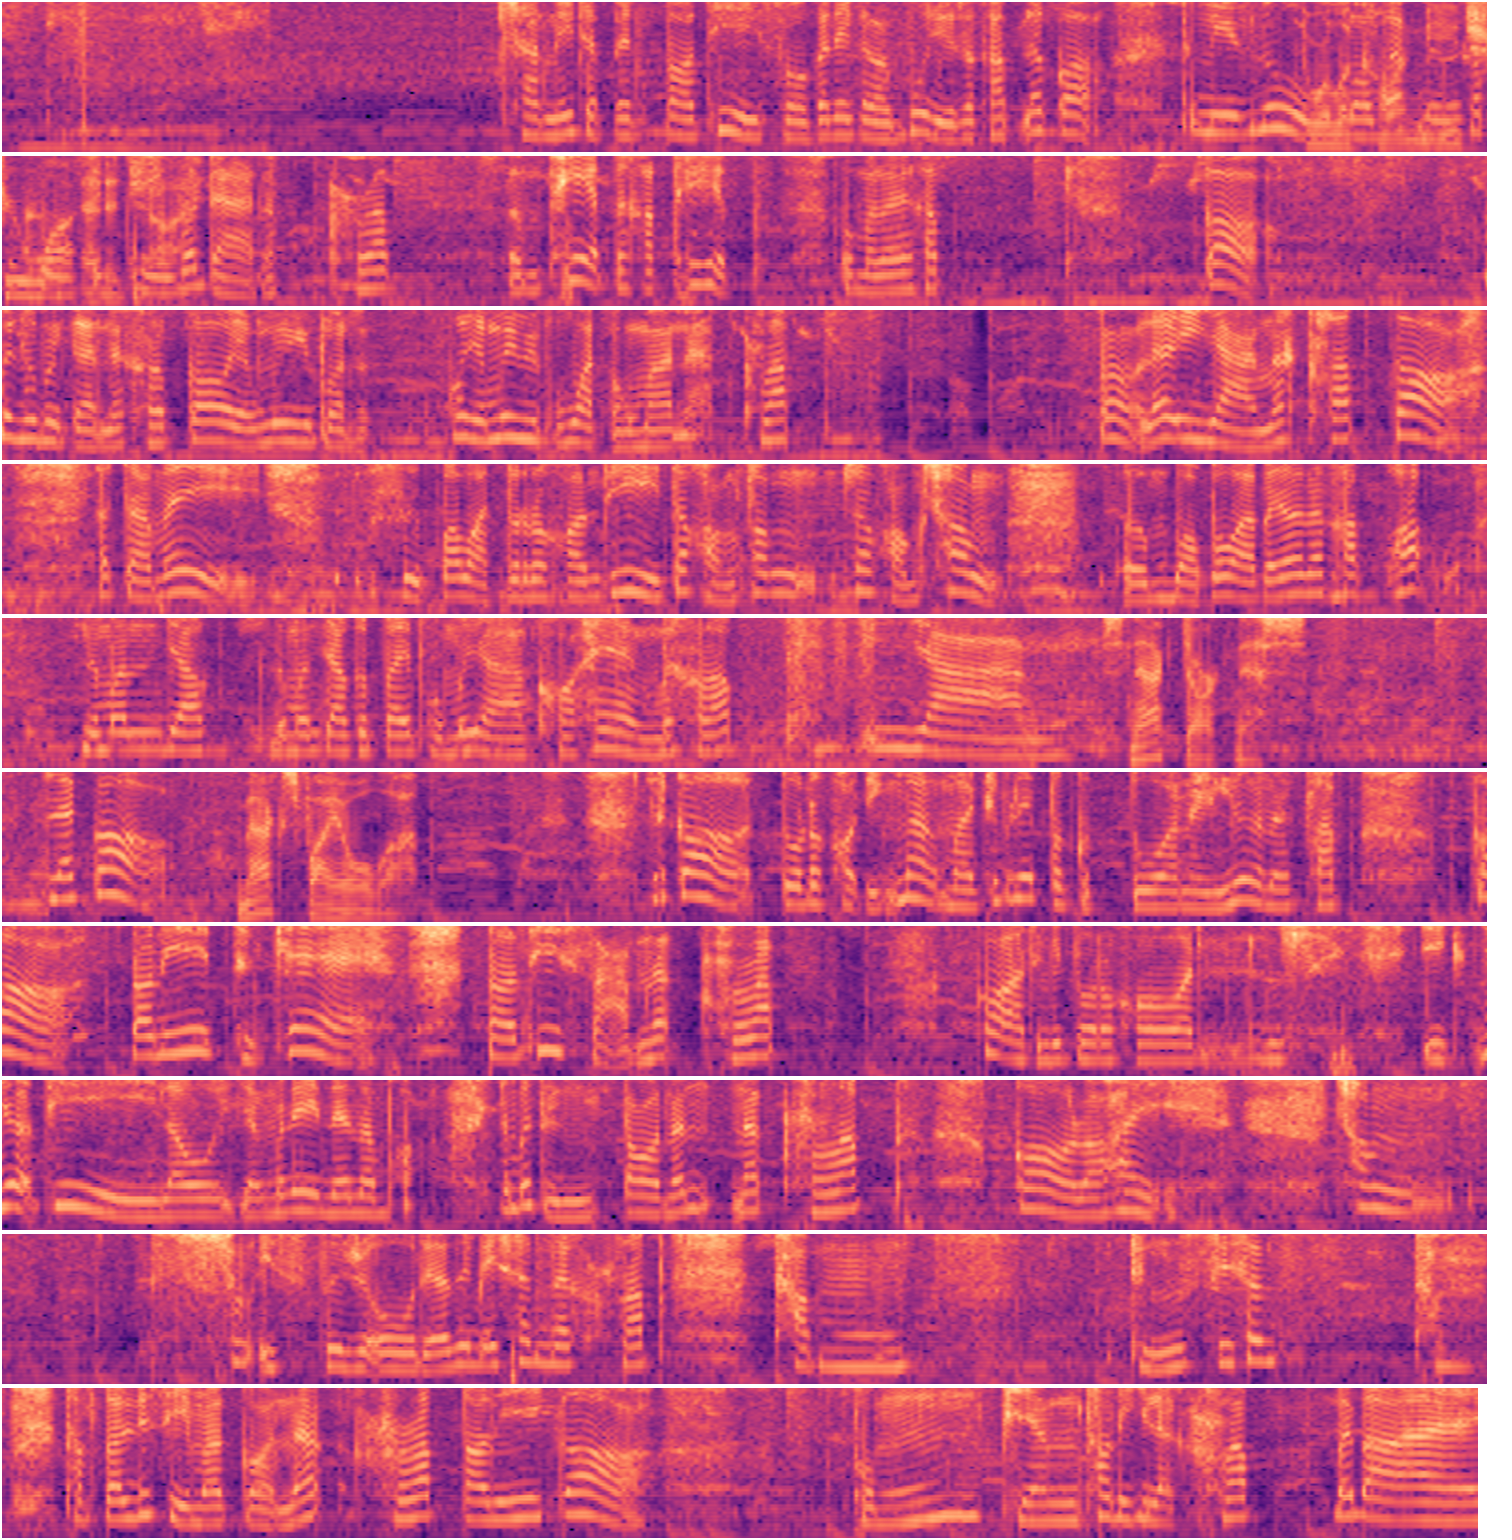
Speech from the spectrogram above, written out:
ฉากนี้จะเป็นตอนที่โซการ์เด้นกำลังพูดอยู่นะครับ แล้วก็จะมีรูปตัวละมองครแวบหนึ่งนี้นะครับชื่อก็คือว่าเป็น Edijai เทวดานะครับเอิมเทพนะครับ เทพประมาณนั้นนะครับ ก็ ไม่รู้เหมือนกันนะครับ ก็ยังไม่มีประวัติก็ยังไม่มีประวัติออกมานะครับอ๋อแล้วอีกอย่างนะครับก็เราจะไม่สืบประวัติตัวละครที่เจ้าของช่องเจ้าของช่องเอิมบอกประวัติไปแล้วนะครับ เพราะเดี๋ยวมันยาวเดี๋ยวมันยาวเกินไปผมไม่อยากคอแห้งนะครับอย่าง Snack Darkness, และก็ Max Viola, แล้วก็ตัวละครอีกมากมายที่ไม่ได้ปรากฏตัวในเรื่องนะครับ ก็ตอนนี้ถึงแค่ตอนที่สามนะครับ ก็อาจจะมีตัวละคร อีกเยอะที่เรายังไม่ได้แนะนำเพราะยังไม่ถึงตอนนั้นนะครับ ก็เราให้ช่องช่องอิสตูดิโอเดอะแอนิเมชันนะครับทำถึงซีซั่น ทำทำตอนที่สี่มาก่อนนะครับ ตอนนี้ก็ผมเพียงเท่านี้แหละครับ บ๊ายบาย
